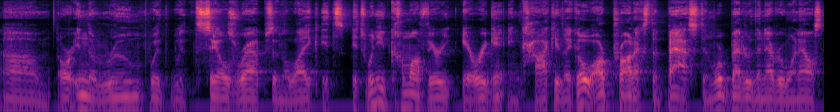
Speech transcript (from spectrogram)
um, or in the room with with sales reps and the like, it's it's when you come off very arrogant and cocky, like oh our product's the best and we're better than everyone else.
